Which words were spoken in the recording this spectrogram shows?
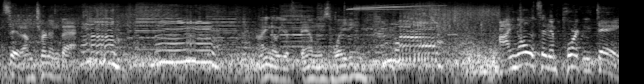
That's it. I'm turning back. I know your family's waiting. I know it's an important day.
